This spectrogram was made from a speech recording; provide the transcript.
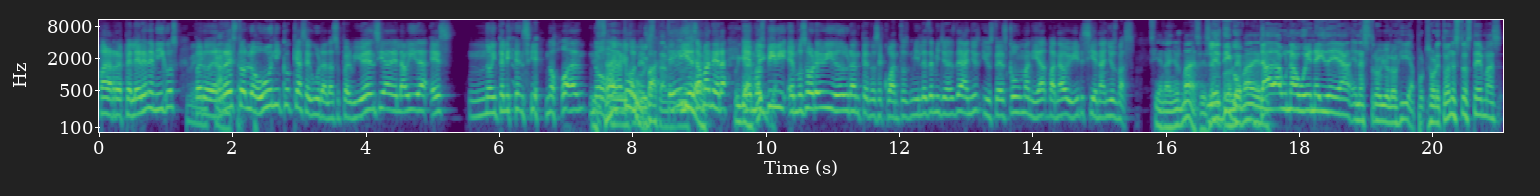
para repeler enemigos, pero de resto lo único que asegura la supervivencia de la vida es no inteligencia, no jodan, no jodan con eso. Y de esa manera hemos, hemos sobrevivido durante no sé cuántos miles de millones de años y ustedes como humanidad van a vivir 100 años más. 100 años más. Les digo, dada una buena idea en astrobiología, sobre todo en estos temas,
